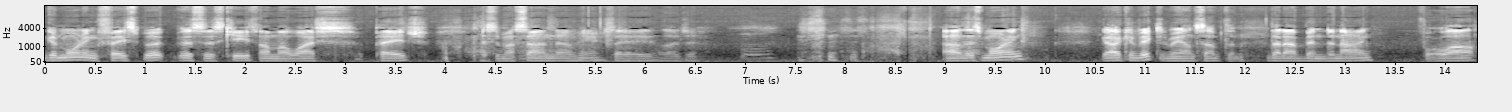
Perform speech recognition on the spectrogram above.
Good morning, Facebook. This is Keith on my wife's page. This is my son down here. Say hey, Elijah. uh, this morning, God convicted me on something that I've been denying for a while,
